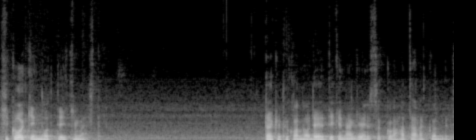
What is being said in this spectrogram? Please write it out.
飛行機に乗っていきました。だけどこの霊的な原則は働くんです。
